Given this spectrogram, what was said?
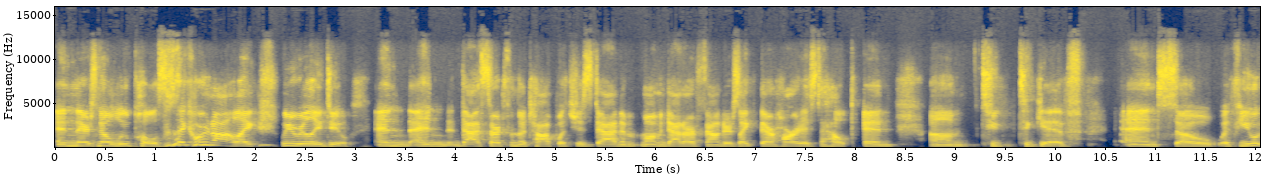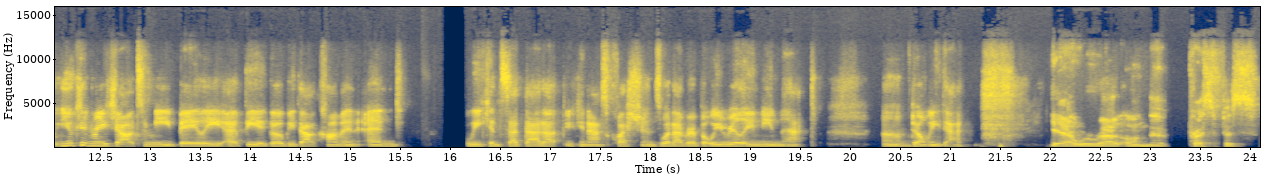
and there's no loopholes like we're not like we really do and and that starts from the top which is dad and mom and dad are founders like their heart is to help and um to to give and so if you you can reach out to me bailey at beagoby.com and and we can set that up. You can ask questions, whatever, but we really mean that. Um, don't we, Dad? yeah, we're right on the precipice.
